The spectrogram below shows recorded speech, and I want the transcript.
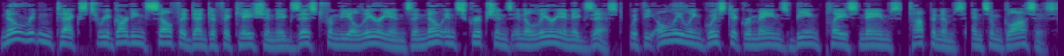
No written texts regarding self-identification exist from the Illyrians and no inscriptions in Illyrian exist, with the only linguistic remains being place names toponyms and some glosses.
